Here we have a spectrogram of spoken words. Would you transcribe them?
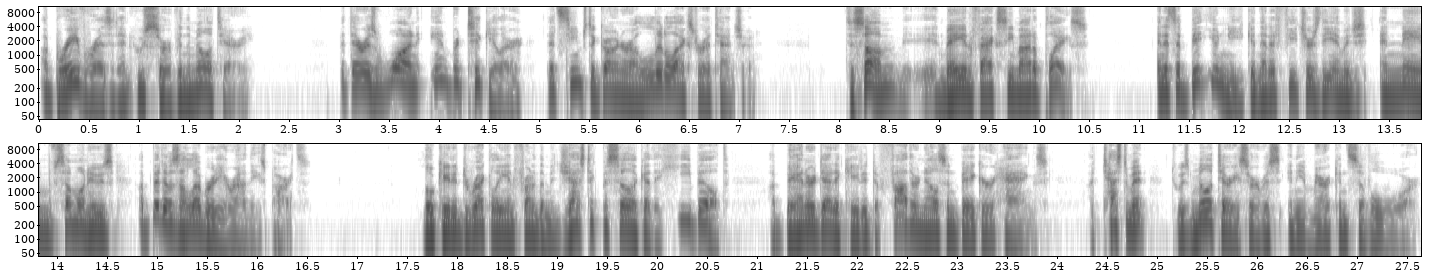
a brave resident who served in the military. But there is one in particular that seems to garner a little extra attention. To some, it may in fact seem out of place. And it's a bit unique in that it features the image and name of someone who's a bit of a celebrity around these parts. Located directly in front of the majestic basilica that he built, a banner dedicated to Father Nelson Baker hangs, a testament to his military service in the American Civil War.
